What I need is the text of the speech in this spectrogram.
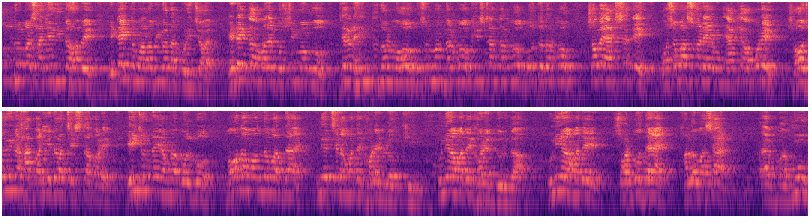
সুন্দর করে সাজিয়ে দিতে হবে। এটাই তো মানবিকতার পরিচয়, এটাই তো আমাদের পশ্চিমবঙ্গ, যেখানে হিন্দু ধর্ম হোক, মুসলমান ধর্ম হোক, খ্রিস্টান ধর্ম হোক, বৌদ্ধ ধর্ম হোক, সবাই একসাথে বসবাস করে এবং একে অপরের সহযোগিতা হাত বাড়িয়ে দেওয়ার চেষ্টা করে। এই জন্যই আমরা বলব, মমতা বন্দ্যোপাধ্যায়, উনি হচ্ছেন আমাদের ঘরের লক্ষ্মী, উনি আমাদের ঘরের দুর্গা, উনি আমাদের সর্বদায় ভালোবাসার মুখ,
